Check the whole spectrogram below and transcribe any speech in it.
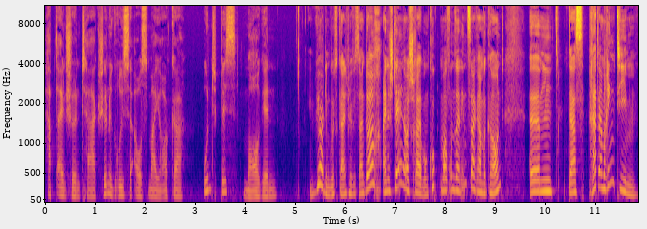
Habt einen schönen Tag. Schöne Grüße aus Mallorca und bis morgen. Ja, dem gibt es gar nicht mehr viel zu sagen. Doch, eine Stellenausschreibung. Guckt mal auf unseren Instagram-Account. Ähm, das Rad am Ring-Team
